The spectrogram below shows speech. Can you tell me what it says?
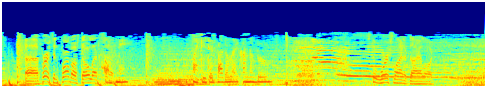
Uh, first and foremost, though, let's. Uh, me. Like you did by the lake on the Naboo. it's the worst line of dialogue.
